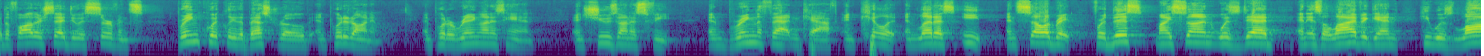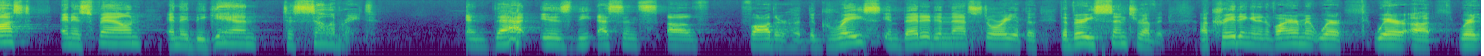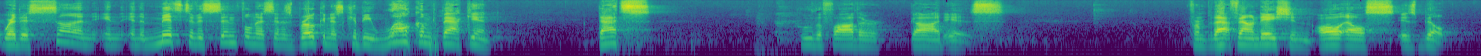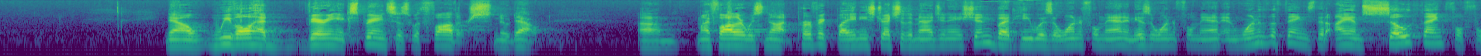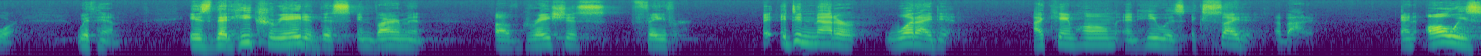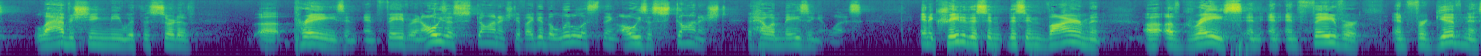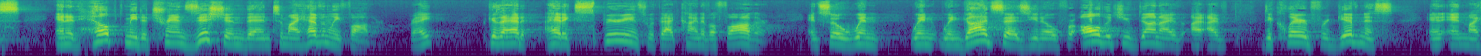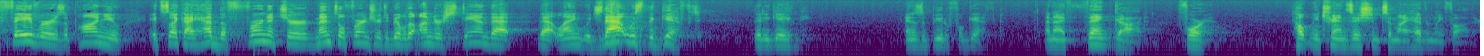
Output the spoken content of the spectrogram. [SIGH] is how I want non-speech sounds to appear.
But the father said to his servants, Bring quickly the best robe and put it on him, and put a ring on his hand and shoes on his feet, and bring the fattened calf and kill it, and let us eat and celebrate. For this my son was dead and is alive again. He was lost and is found, and they began to celebrate. And that is the essence of fatherhood. The grace embedded in that story at the, the very center of it uh, creating an environment where, where, uh, where, where this son, in, in the midst of his sinfulness and his brokenness, could be welcomed back in. That's who the Father God is. From that foundation, all else is built. Now, we've all had varying experiences with fathers, no doubt. Um, my father was not perfect by any stretch of the imagination, but he was a wonderful man and is a wonderful man. And one of the things that I am so thankful for with him is that he created this environment of gracious favor. It, didn't matter what I did, I came home and he was excited about it and always lavishing me with this sort of uh, praise and, and favor, and always astonished. If I did the littlest thing, always astonished at how amazing it was. And it created this, in, this environment uh, of grace and, and, and favor and forgiveness. And it helped me to transition then to my Heavenly Father, right? Because I had, I had experience with that kind of a Father. And so when, when, when God says, you know, for all that you've done, I've, I, have i have declared forgiveness and, and my favor is upon you, it's like I had the furniture, mental furniture, to be able to understand that, that language. That was the gift that He gave me. And it was a beautiful gift. And I thank God for it. Helped me transition to my Heavenly Father.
